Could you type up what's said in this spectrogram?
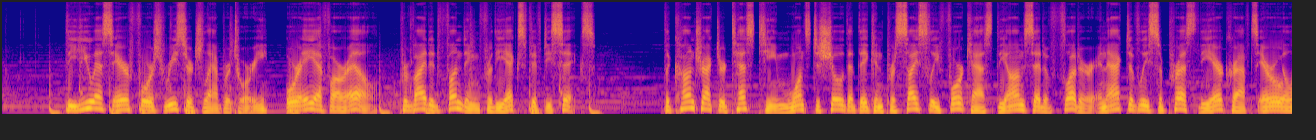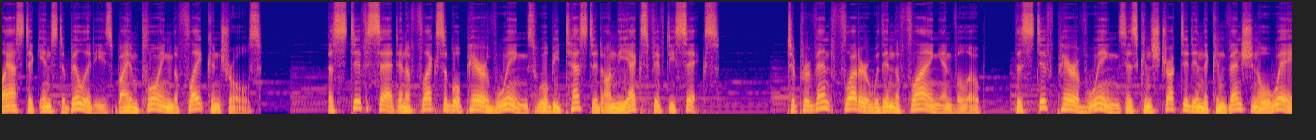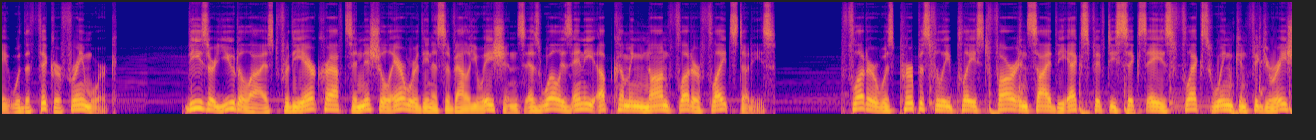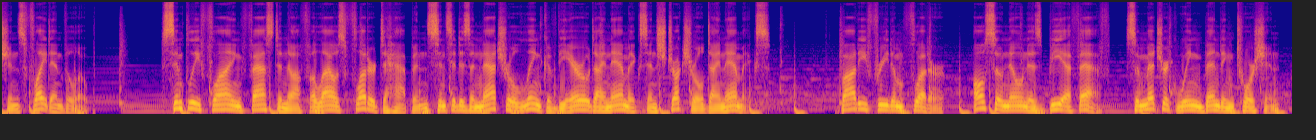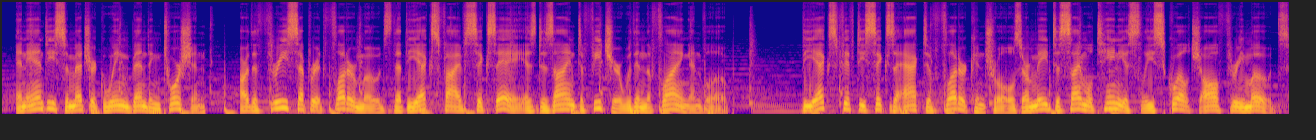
The U.S. Air Force Research Laboratory, or AFRL, provided funding for the X-56. The contractor test team wants to show that they can precisely forecast the onset of flutter and actively suppress the aircraft's aeroelastic instabilities by employing the flight controls. A stiff set and a flexible pair of wings will be tested on the X-56. To prevent flutter within the flying envelope, the stiff pair of wings is constructed in the conventional way with a thicker framework. These are utilized for the aircraft's initial airworthiness evaluations as well as any upcoming non-flutter flight studies. Flutter was purposefully placed far inside the X-56A's flex wing configuration's flight envelope. Simply flying fast enough allows flutter to happen since it is a natural link of the aerodynamics and structural dynamics. Body Freedom Flutter, also known as BFF, Symmetric Wing Bending Torsion, and Anti-Symmetric Wing Bending Torsion, are the three separate flutter modes that the X56A is designed to feature within the flying envelope. The X56A active flutter controls are made to simultaneously squelch all three modes.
